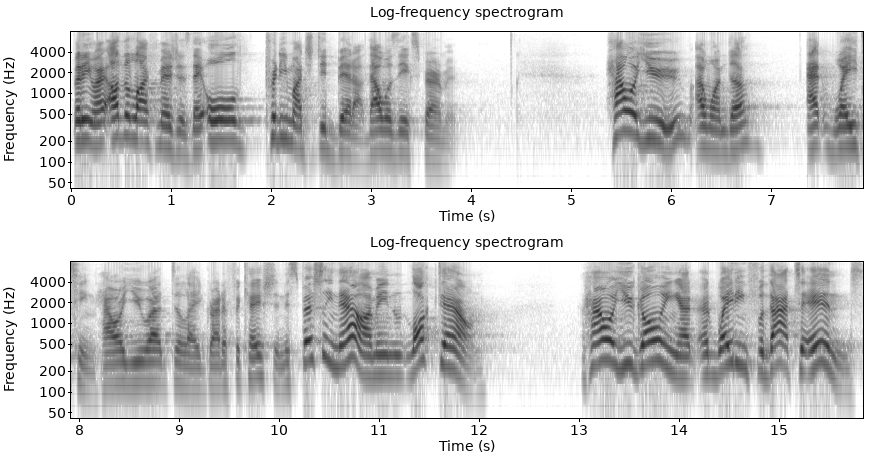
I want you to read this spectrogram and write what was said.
But anyway, other life measures, they all pretty much did better. That was the experiment. How are you, I wonder, at waiting? How are you at delayed gratification? Especially now, I mean, lockdown. How are you going at, at waiting for that to end?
